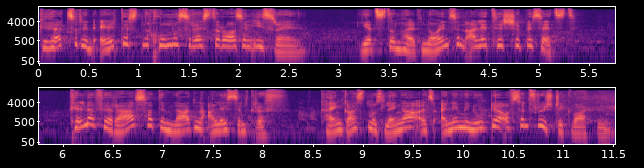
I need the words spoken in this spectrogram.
gehört zu den ältesten Hummus-Restaurants in Israel. Jetzt um halb neun sind alle Tische besetzt. Kellner Ferraz hat im Laden alles im Griff. Kein Gast muss länger als eine Minute auf sein Frühstück warten.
